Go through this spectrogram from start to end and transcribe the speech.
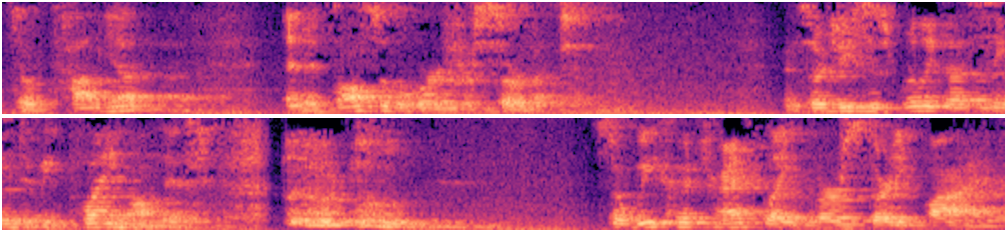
So talia. And it's also the word for servant. And so Jesus really does seem to be playing on this. so we could translate verse 35.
